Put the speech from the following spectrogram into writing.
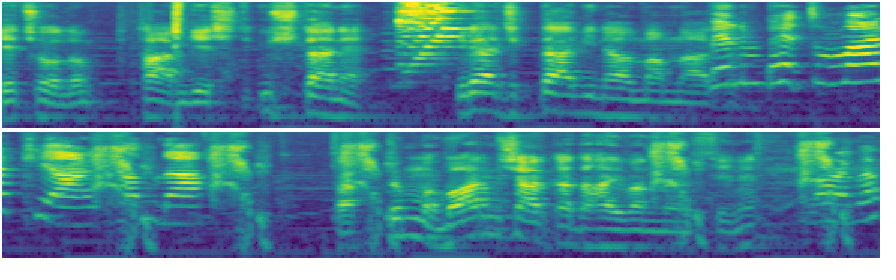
Geç oğlum. Tamam geçti. 3 tane. Birazcık daha bin almam lazım. Benim petim var ki arkamda. Baktın mı? Varmış arkada hayvanların senin. Var bak.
